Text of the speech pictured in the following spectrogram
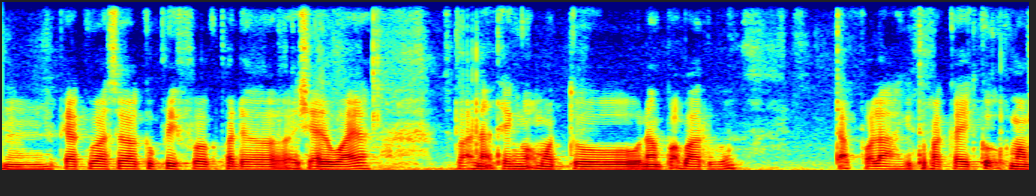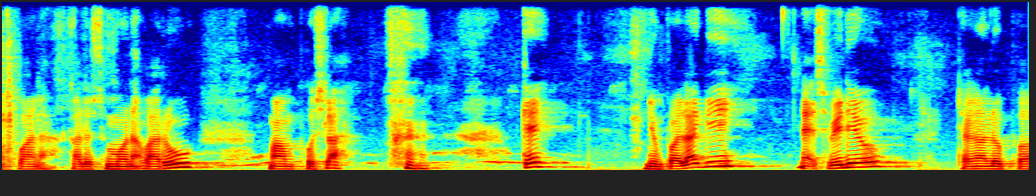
Hmm, tapi aku rasa aku prefer kepada HLY lah. Sebab nak tengok motor nampak baru. Tak apalah, kita pakai ikut kemampuan lah. Kalau semua nak baru, mampus lah. okay, jumpa lagi next video. Jangan lupa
